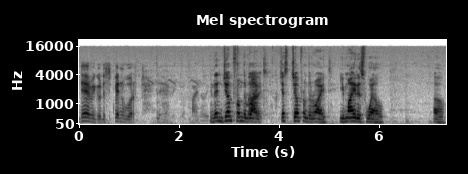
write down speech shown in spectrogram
There we go. The spin worked. There we go. Finally. And then jump from the Right. right. Just jump from the right. You might as well. Oh,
